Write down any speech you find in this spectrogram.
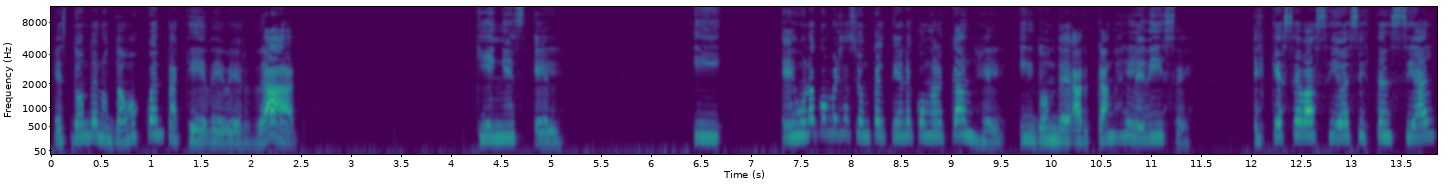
es donde nos damos cuenta que de verdad, ¿quién es Él? Y es una conversación que él tiene con Arcángel y donde Arcángel le dice, es que ese vacío existencial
